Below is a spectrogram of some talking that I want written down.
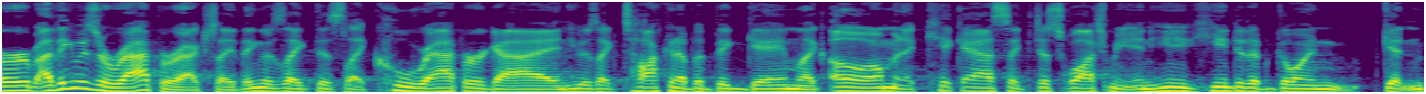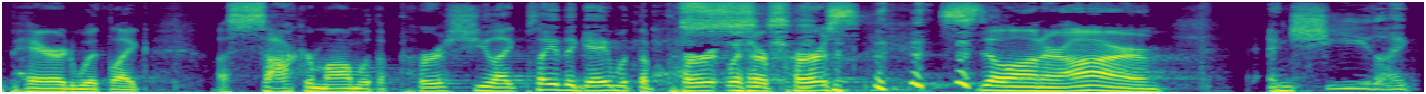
Herb, I think it was a rapper actually. I think it was like this like cool rapper guy, and he was like talking up a big game, like, "Oh, I'm gonna kick ass, like just watch me." And he he ended up going getting paired with like a soccer mom with a purse. She like played the game with the per with her purse still on her arm, and she like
